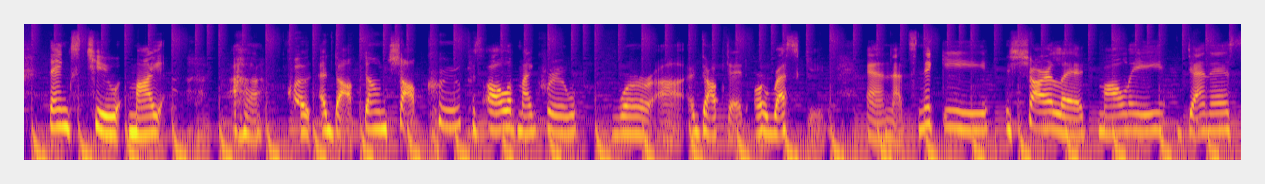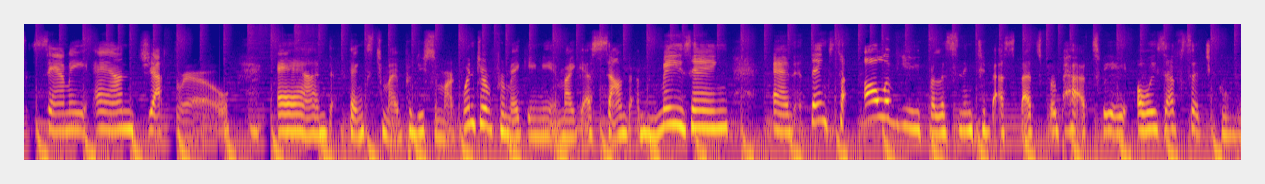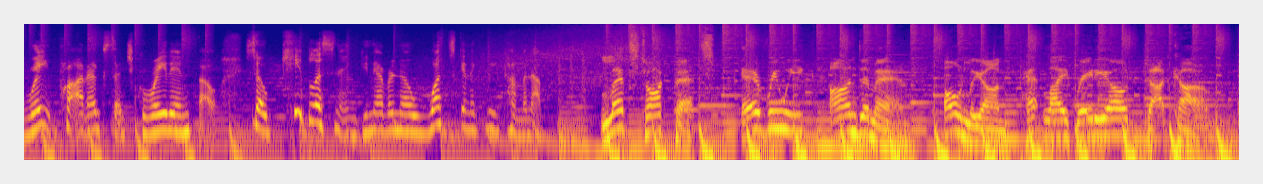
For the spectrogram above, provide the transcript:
Thanks to my uh, quote, adopt own shop crew, because all of my crew were uh, adopted or rescued. And that's Nikki, Charlotte, Molly, Dennis, Sammy, and Jethro. And thanks to my producer, Mark Winter, for making me and my guests sound amazing. And thanks to all of you for listening to Best Bets for Pets. We always have such great products, such great info. So keep listening. You never know what's going to be coming up. Let's Talk Pets every week on demand, only on PetLifeRadio.com.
